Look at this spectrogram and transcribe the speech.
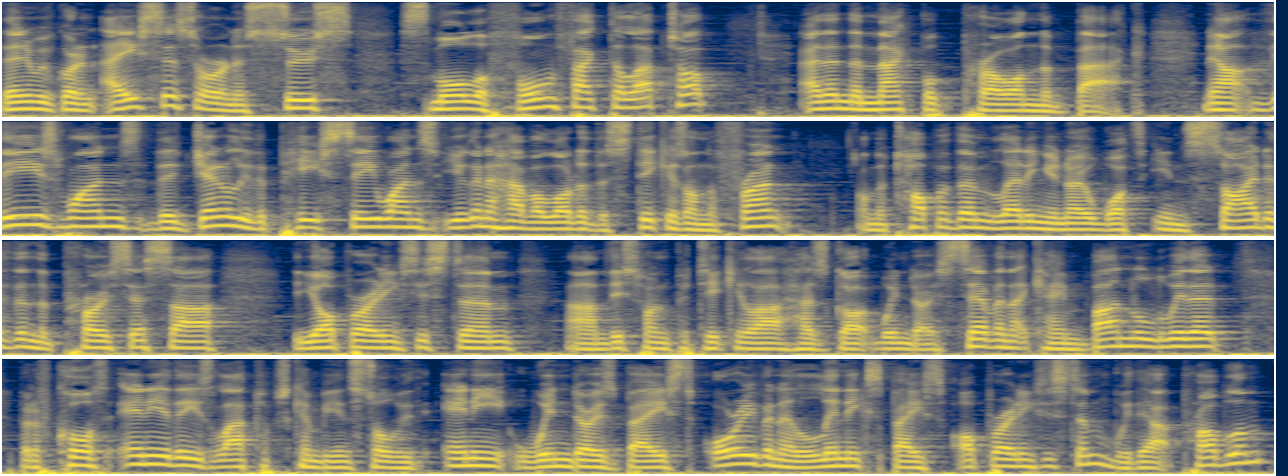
Then we've got an Asus or an Asus smaller form factor laptop. and then the MacBook Pro on the back. Now, these ones, they're generally the PC ones, you're gonna have a lot of the stickers on the front, on the top of them, letting you know what's inside of them, the processor, the operating system. Um, this one particular has got Windows 7 that came bundled with it. But of course, any of these laptops can be installed with any Windows-based or even a Linux-based operating system without problem.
